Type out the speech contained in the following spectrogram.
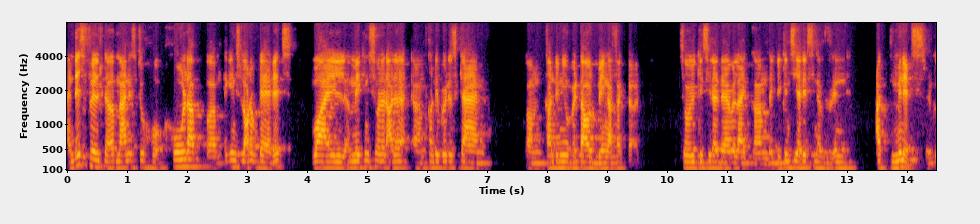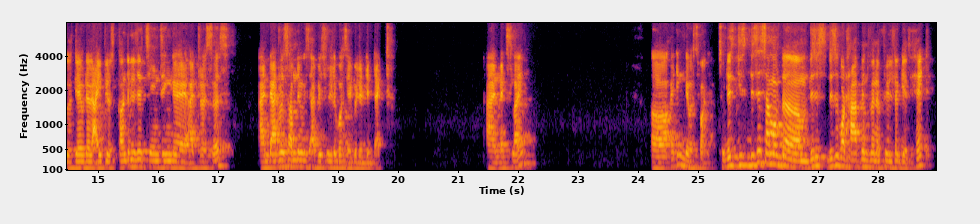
and this filter managed to ho hold up um, against a lot of the edits while making sure that other um, contributors can um, continue without being affected. So you can see that they were like, um, like you can see edits in, in at minutes because they have the IPs continuously changing their addresses. And that was something which abuse filter was able to detect. And next slide. Uh, I think there was one. So this, this this is some of the um, this is this is what happens when a filter gets hit,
